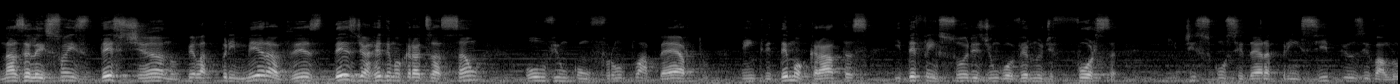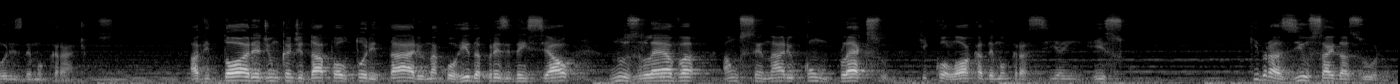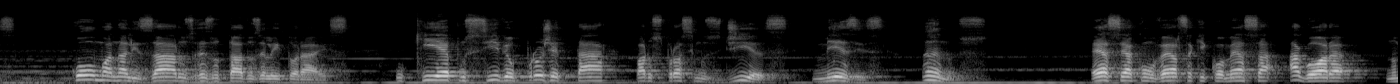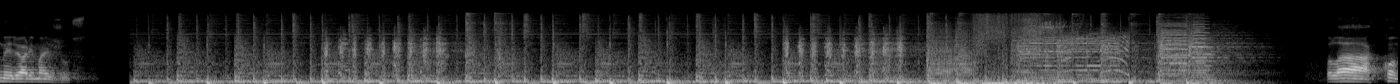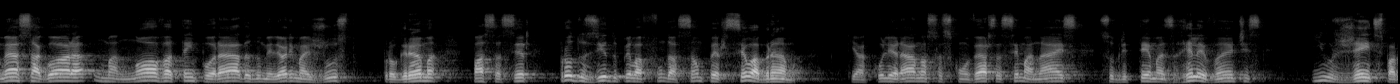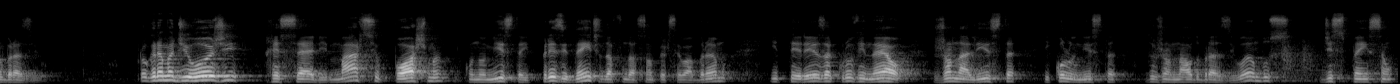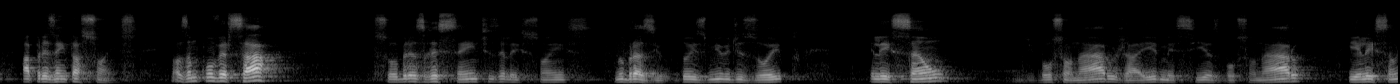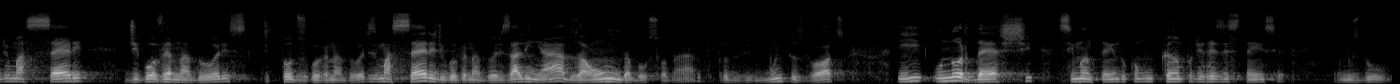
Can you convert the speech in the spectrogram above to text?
Nas eleições deste ano, pela primeira vez desde a redemocratização, houve um confronto aberto entre democratas e defensores de um governo de força que desconsidera princípios e valores democráticos. A vitória de um candidato autoritário na corrida presidencial nos leva a um cenário complexo que coloca a democracia em risco. Que Brasil sai das urnas? Como analisar os resultados eleitorais, o que é possível projetar para os próximos dias, meses, anos. Essa é a conversa que começa agora no Melhor e Mais Justo. Olá, começa agora uma nova temporada do Melhor e Mais Justo. O programa passa a ser produzido pela Fundação Perseu Abramo, que acolherá nossas conversas semanais sobre temas relevantes e urgentes para o Brasil. O programa de hoje recebe Márcio Postman, economista e presidente da Fundação Perseu Abramo, e Tereza Cruvinel, jornalista e colunista do Jornal do Brasil. Ambos dispensam apresentações. Nós vamos conversar sobre as recentes eleições no Brasil. 2018, eleição de Bolsonaro, Jair Messias Bolsonaro, e eleição de uma série de governadores, de todos os governadores, uma série de governadores alinhados à onda Bolsonaro, que produziu muitos votos, e o Nordeste se mantendo como um campo de resistência digamos, do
